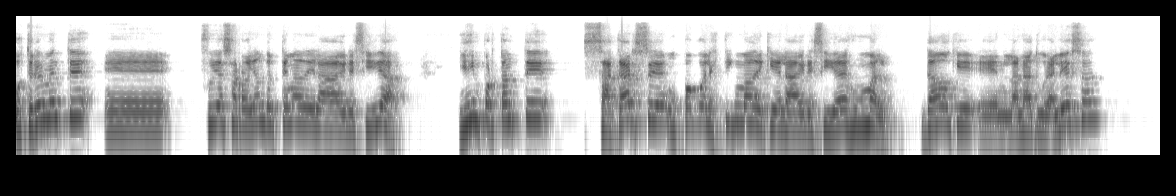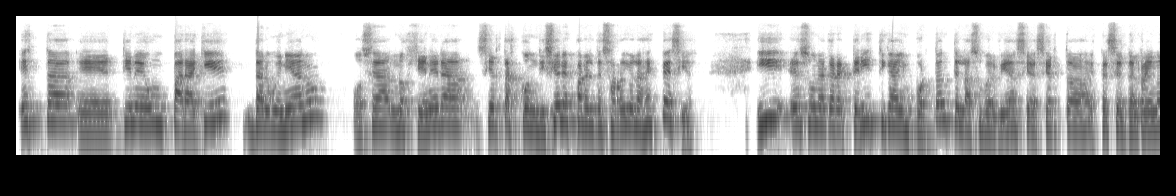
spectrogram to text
Posteriormente, eh, fui desarrollando el tema de la agresividad. Y es importante sacarse un poco el estigma de que la agresividad es un mal, dado que en la naturaleza esta eh, tiene un para qué darwiniano, o sea, nos genera ciertas condiciones para el desarrollo de las especies. Y es una característica importante en la supervivencia de ciertas especies del reino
